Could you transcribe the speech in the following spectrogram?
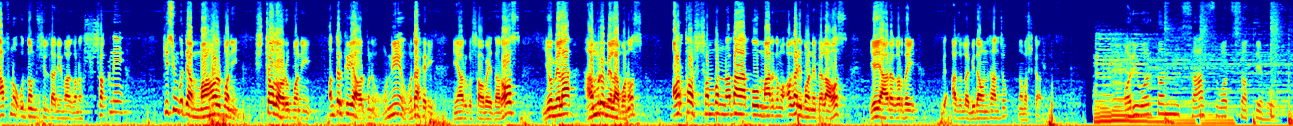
आफ्नो उद्यमशीलता निर्माण गर्न सक्ने किसिमको त्यहाँ माहौल पनि स्टलहरू पनि अन्तर्क्रियाहरू पनि हुने हुँदाखेरि यहाँहरूको सहभागिता रहोस्। यो मेला हाम्रो मेला बनोस्। अर्थ सम्पन्नताको मार्गमा अगाडि बढ्ने मेला होस्। यही आग्रह गर्दै आजलाई बिदा हुन चाहन्छु। नमस्कार। परिवर्तन शाश्वत सत्य हो।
